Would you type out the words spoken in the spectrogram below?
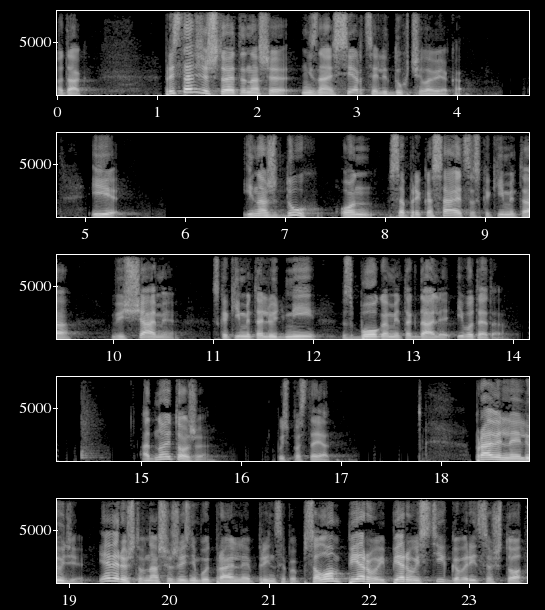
Вот так. Представьте, что это наше, не знаю, сердце или дух человека. И, и наш дух, он соприкасается с какими-то вещами, с какими-то людьми, с Богом и так далее. И вот это. Одно и то же. Пусть постоят. Правильные люди. Я верю, что в нашей жизни будут правильные принципы. Псалом 1, первый стих говорится, что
